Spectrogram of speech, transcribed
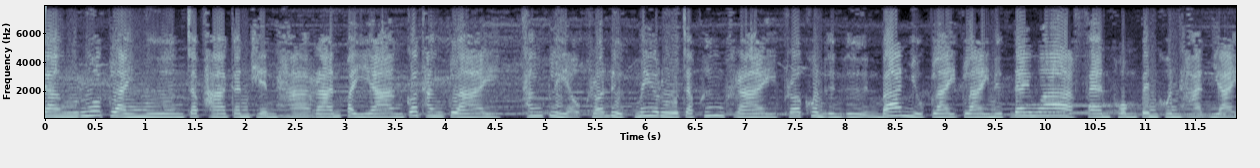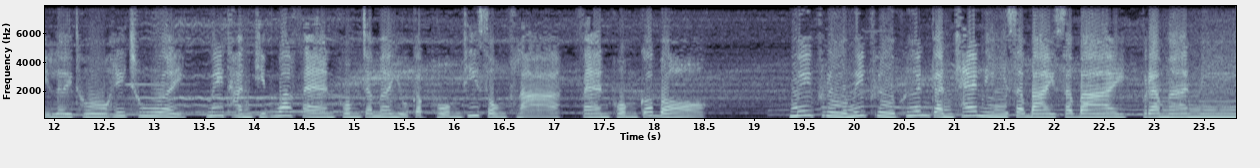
ยังรั่วไกลเมืองจะพากันเข็นหาร้านไปยางก็ทั้งไกล ทั้งเปลี่ยวเพราะดึกไม่รู้จะพึ่งใคร เพราะคนอื่นๆ บ้านอยู่ไกลๆนึกได้ว่าแฟนผมเป็นคนหาดใหญ่เลยโทรให้ช่วย ไม่ทันคิดว่าแฟนผมจะมาอยู่กับผมที่สงขลา แฟนผมก็บอกไม่พลือไม่พลือเพื่อนกันแค่นี้สบายสบายๆประมาณนี้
